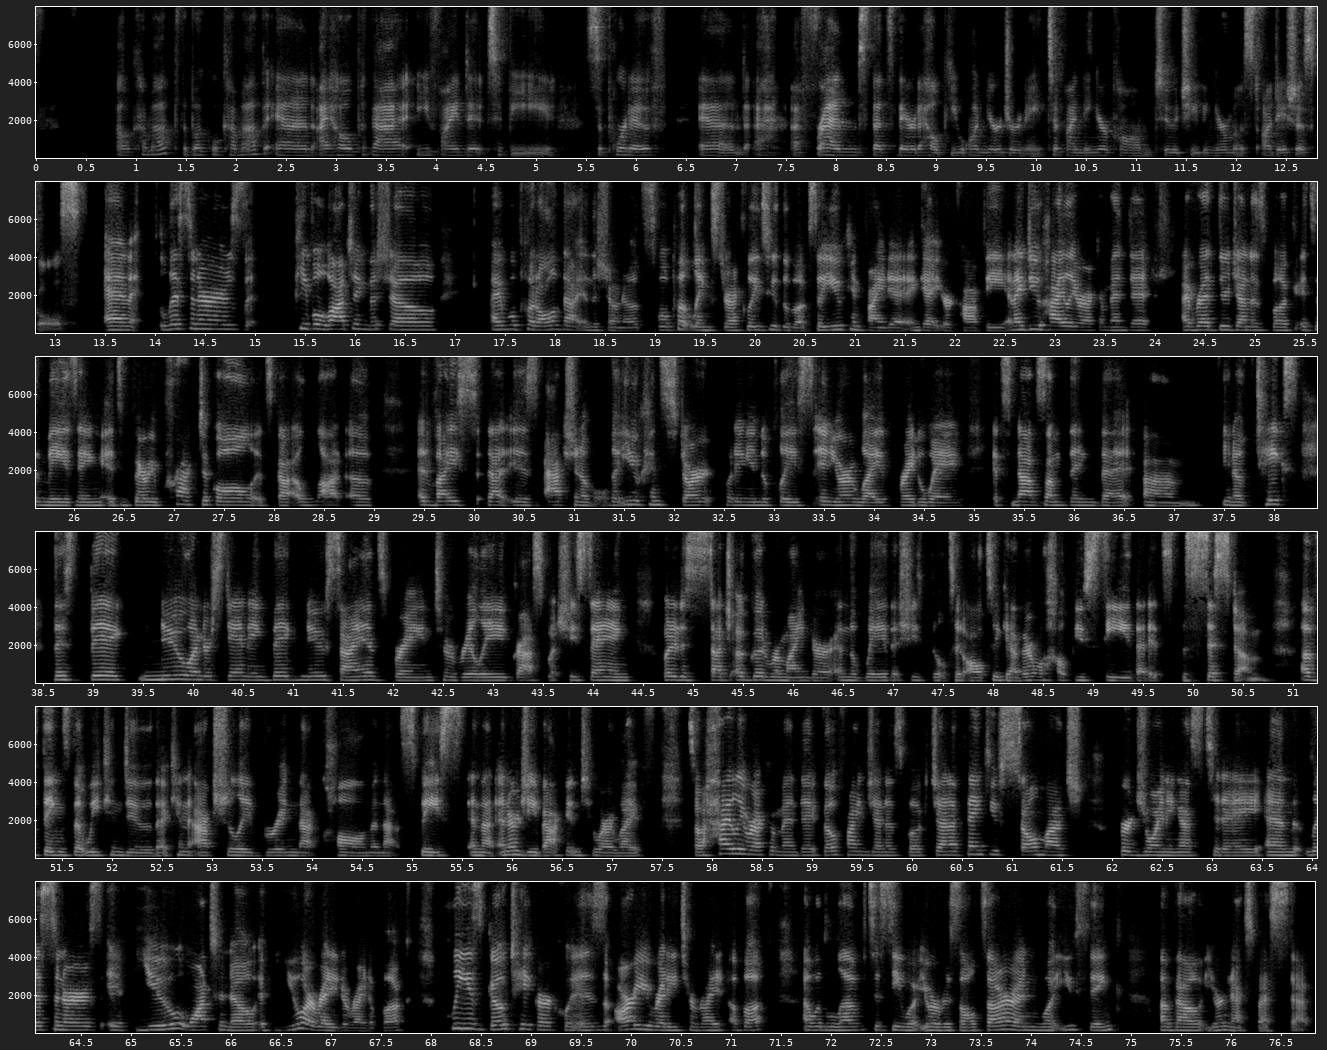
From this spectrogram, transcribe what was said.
I'll come up, the book will come up, and I hope that you find it to be supportive and a, friend that's there to help you on your journey to finding your calm to achieving your most audacious goals. And listeners, people watching the show, I will put all of that in the show notes. We'll put links directly to the book so you can find it and get your copy. And I do highly recommend it. I've read through Jenna's book, it's amazing. It's very practical, it's got a lot of advice that is actionable that you can start putting into place in your life right away. It's not something that um, you know takes this big new understanding big new science brain to really grasp what she's saying but it is such a good reminder and the way that she's built it all together will help you see that it's the system of things that we can do that can actually bring that calm and that space and that energy back into our life. So i highly recommend it. Go find jenna's book. Jenna thank you so much for joining us today. And listeners, if you want to know if you are ready to write a book, please go take our quiz. Are you ready to write a book? I would love to see what your results are and what you think about your next best step.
